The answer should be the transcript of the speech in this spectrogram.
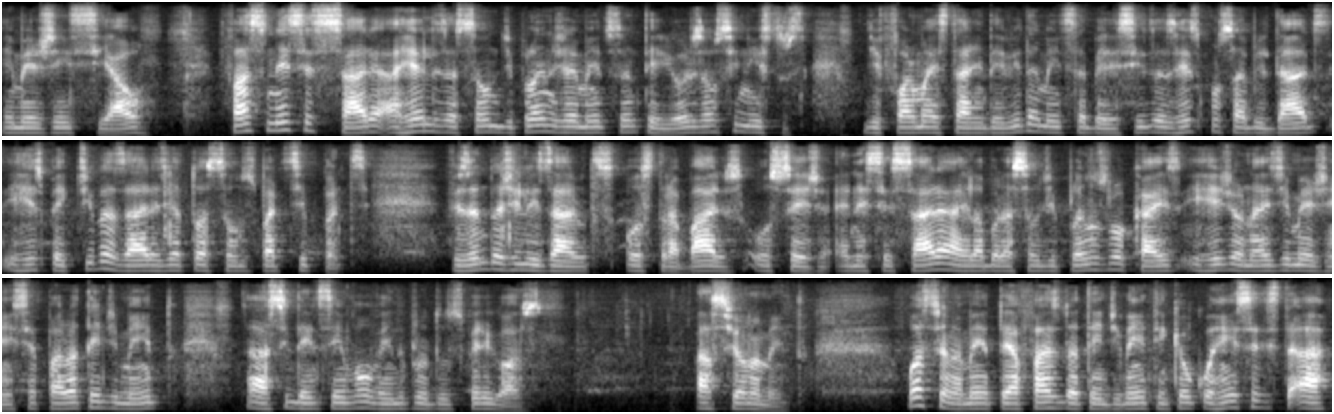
emergencial, faz necessária a realização de planejamentos anteriores aos sinistros, de forma a estarem devidamente estabelecidas as responsabilidades e respectivas áreas de atuação dos participantes. Visando agilizar os, os, trabalhos, ou seja, é necessária a elaboração de planos locais e regionais de emergência para o atendimento a acidentes envolvendo produtos perigosos. Acionamento. O acionamento é a fase do atendimento em que a ocorrência está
